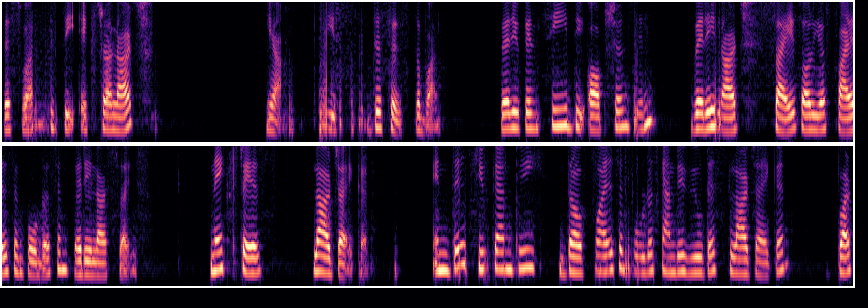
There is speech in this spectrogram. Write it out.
This one is the extra large. Yeah, this this is the one where you can see the options in very large size or your files and folders in very large size. Next is large icon. In this you can be the files and folders can be viewed as large icon but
